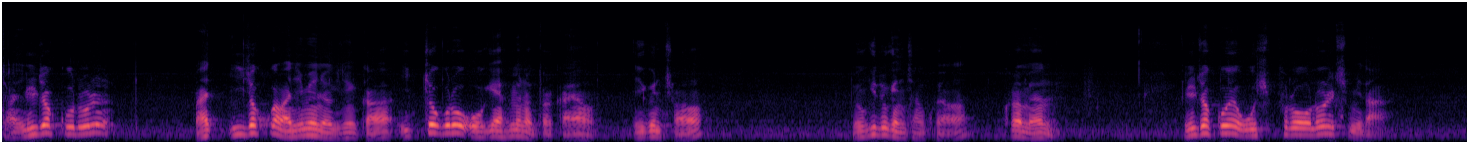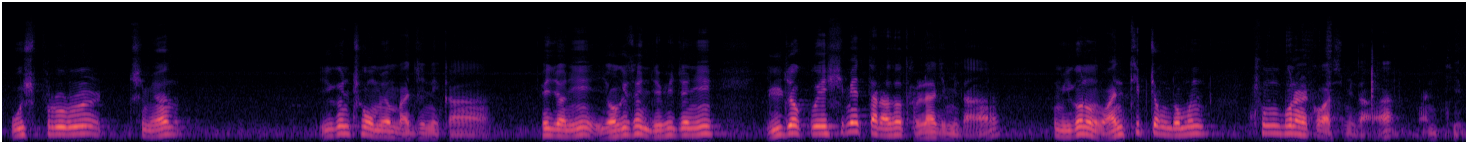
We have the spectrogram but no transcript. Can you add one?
자, 1적구를 마- 이 적구가 맞으면 여기니까 이쪽으로 오게 하면 어떨까요? 이 근처 여기도 괜찮고요. 그러면 1적구의 50%를 칩니다. 50%를 치면 이 근처 오면 맞으니까 회전이 여기서 이제 회전이 1적구의 힘에 따라서 달라집니다. 그럼 이거는 완팁 정도면 충분할 것 같습니다. 완팁.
